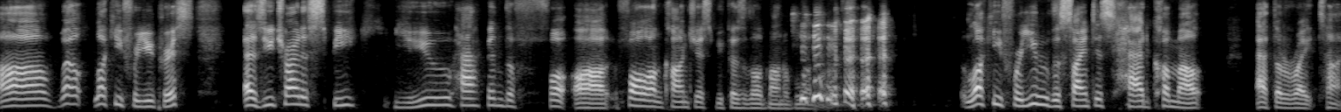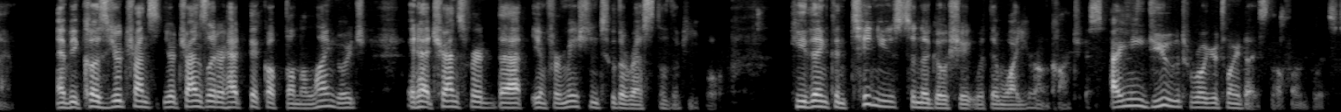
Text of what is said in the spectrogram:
Uh, well, lucky for you, Chris. As you try to speak, you happen to fall, uh, fall unconscious because of the amount of blood. lucky for you, the scientists had come out at the right time, and because your trans your translator had picked up on the language, it had transferred that information to the rest of the people. He then continues to negotiate with them while you're unconscious. I need you to roll your 20 dice now for please.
